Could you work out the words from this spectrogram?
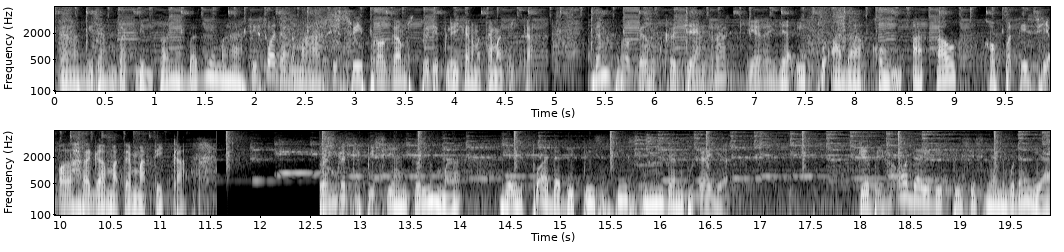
dalam bidang badminton bagi mahasiswa dan mahasiswi program studi pendidikan matematika. Dan program kerja yang terakhir yaitu ada KOM atau kompetisi olahraga matematika. Lanjut divisi yang kelima yaitu ada divisi seni dan budaya. GBHO dari divisi seni dan budaya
